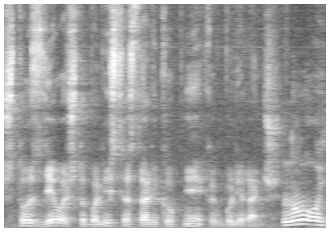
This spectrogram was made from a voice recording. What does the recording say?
Что сделать, чтобы листья стали крупнее, как были раньше? Ну,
